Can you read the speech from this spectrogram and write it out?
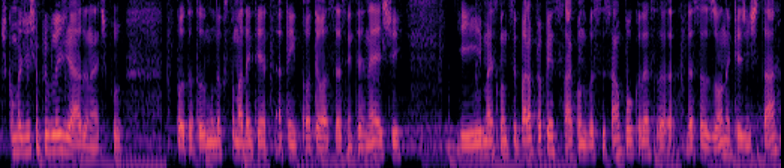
de como a gente é privilegiado, né? Tipo, pô, tá todo mundo acostumado a, inter... a ter o acesso à internet. E, mas quando você para pra pensar, quando você sai um pouco dessa, dessa zona que a gente tá,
